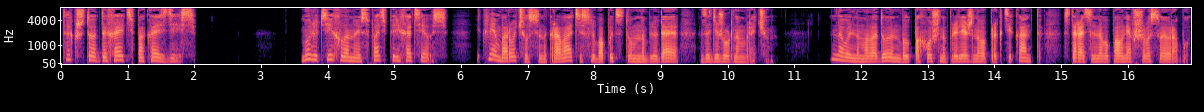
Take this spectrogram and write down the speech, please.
Так что отдыхайте пока здесь». Боль утихла, но и спать перехотелось, и Клим ворочался на кровати с любопытством, наблюдая за дежурным врачом. Довольно молодой он был похож на прилежного практиканта, старательно выполнявшего свою работу.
